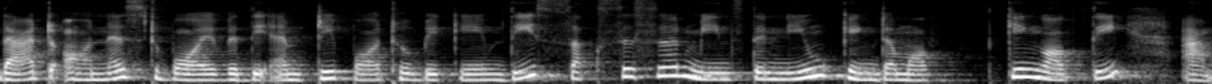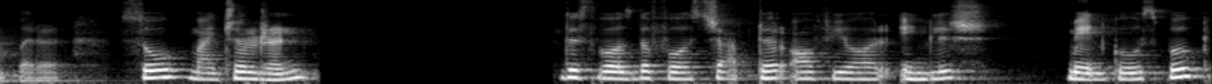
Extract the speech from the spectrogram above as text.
that honest boy with the empty pot who became the successor means the new kingdom of king of the emperor. So my children this was the first chapter of your English main course book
